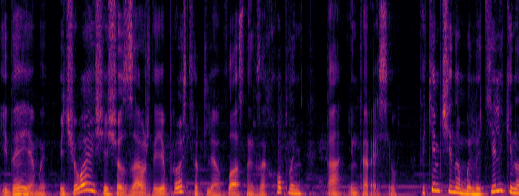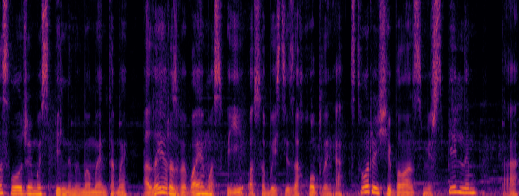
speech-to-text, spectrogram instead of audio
ідеями, відчуваючи, що завжди є простір для власних захоплень та інтересів. Таким чином, ми не тільки насолоджуємося спільними моментами, але й розвиваємо свої особисті захоплення, створюючи баланс між спільним та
